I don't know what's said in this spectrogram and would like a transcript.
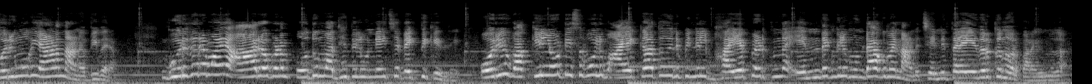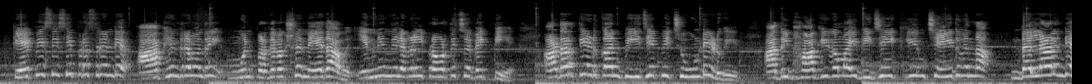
ഒരുങ്ങുകയാണെന്നാണ് വിവരം. ഗുരുതരമായ ആരോപണം പൊതുമധ്യത്തിൽ ഉന്നയിച്ച വ്യക്തിക്കെതിരെ ഒരു വക്കീൽ നോട്ടീസ് പോലും അയക്കാത്തതിന് പിന്നിൽ ഭയപ്പെടുത്തുന്ന എന്തെങ്കിലും ഉണ്ടാകുമെന്നാണ് ചെന്നിത്തല എതിർക്കുന്നവർ പറയുന്നത്. K P C C president ആഭ്യന്തരമന്ത്രി മുൻ പ്രതിപക്ഷ നേതാവ് എന്നീ നിലകളിൽ പ്രവർത്തിച്ച വ്യക്തിയെ അടർത്തിയെടുക്കാൻ ബി ജെ പി ചൂണ്ടയിടുകയും അതിൽ ഭാഗികമായി വിജയിക്കുകയും ചെയ്തുവെന്ന ദല്ലാളിന്റെ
